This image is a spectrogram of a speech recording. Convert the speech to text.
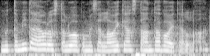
Mutta mitä eurosta luopumisella oikeastaan tavoitellaan?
